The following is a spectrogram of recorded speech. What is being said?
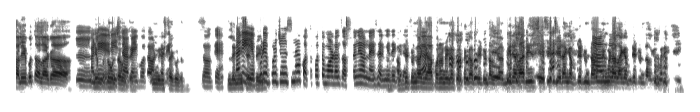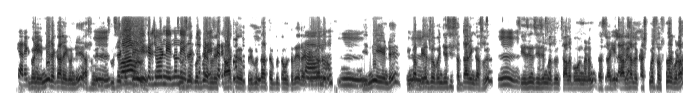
ఖాళీ అయిపోతే అలాగా నింపుతూ ఉంటా ఉంటుంది. ఓకే. కానీ ఎప్పుడు ఎప్పుడు చూసినా కొత్త కొత్త మోడల్స్ వస్తూనే ఉన్నాయి సార్ మీ దగ్గర. అప్డేట్ ఉండాలి వ్యాపారం కొత్తగా అప్డేట్ ఉండాలి. మీరు ఎలా రీల్స్ చేసి చేయడానికి అప్డేట్ ఉంటారు మేము కూడా. అలాగే అప్డేట్ ఉండాలి మరి. కరెక్ట్ ఎన్ని రకాలు ఇవ్వండి అసలు చూసే కొద్దీ ఇక్కడ చూడండి ఎన్ని ఉన్నాయి? కొద్దీ అసలు. స్టాక్ పెరుగుతా తగ్గుతూ ఉంటది రకరకాలు. ఎన్ని వేయండి ఇంకా. బేల్స్ ఓపెన్ చేసి సర్దాలి ఇంకా అసలు. సీజన్ సీజన్ మాత్రం చాలా బాగుంది మేడం. దసరాకి. చాలా సార్లు కస్టమర్స్ వస్తున్నారు కూడా.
